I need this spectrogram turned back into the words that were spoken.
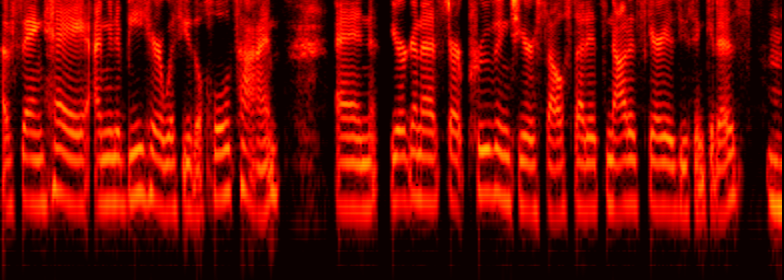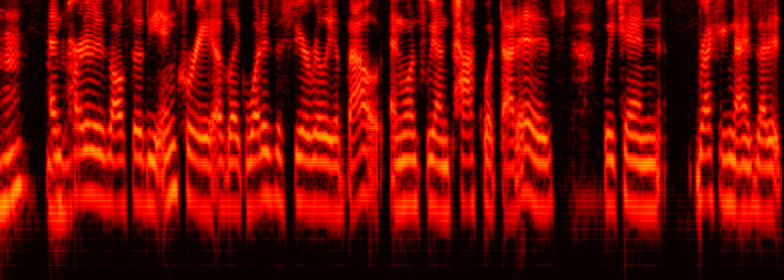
of saying, Hey, I'm going to be here with you the whole time. And you're going to start proving to yourself that it's not as scary as you think it is. Mhm. And Mhm. part of it is also the inquiry of like, what is this fear really about? And once we unpack what that is, we can recognize that it,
